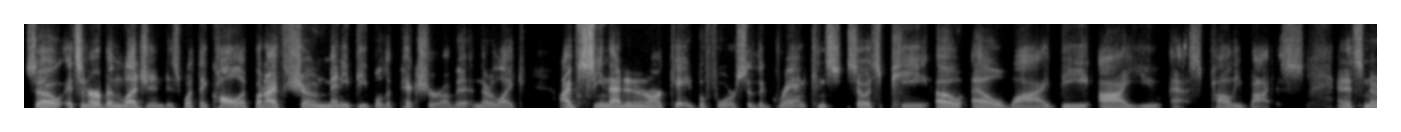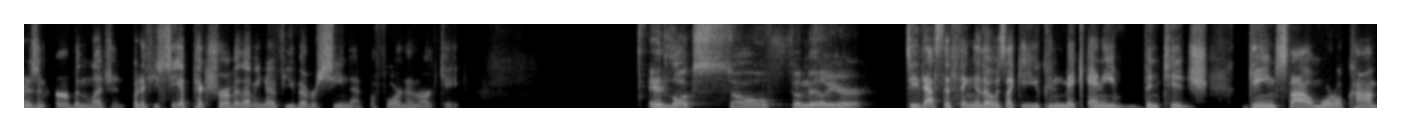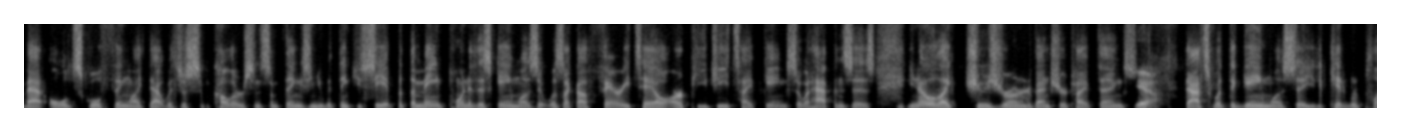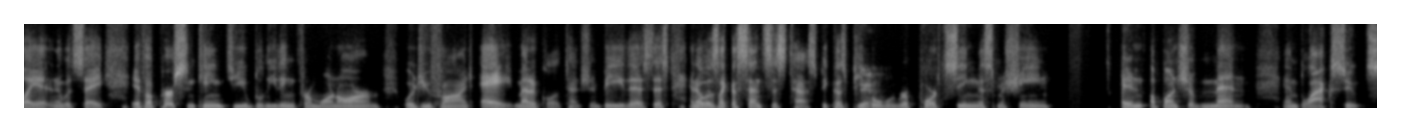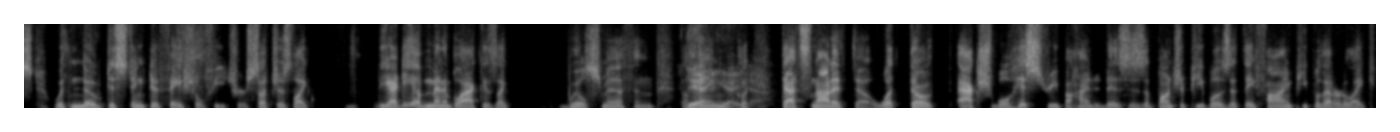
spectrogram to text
so it's an urban legend is what they call it but i've shown many people the picture of it and they're like i've seen that in an arcade before. So the grand cons- so it's p-o-l-y-b-i-u-s polybius and it's known as an urban legend. But if you see a picture of it let me know if you've ever seen that before in an arcade. It looks so familiar. See, that's the thing though, is like you can make any vintage game style Mortal Kombat old school thing like that with just some colors and some things, and you would think you see it. But the main point of this game was it was like a fairy tale RPG type game. So what happens is, you know, like choose your own adventure type things. Yeah. That's what the game was. So you- the kid would play it and it would say, if a person came to you bleeding from one arm, would you find A, medical attention, B, this, this? And it was like a census test because Yeah. people would report seeing this machine and a bunch of men in black suits with no distinctive facial features, such as like the idea of Men in Black is like Will Smith and the Yeah, thing. yeah, yeah. That's not it though. What the actual history behind it is is a bunch of people is that they find people that are like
